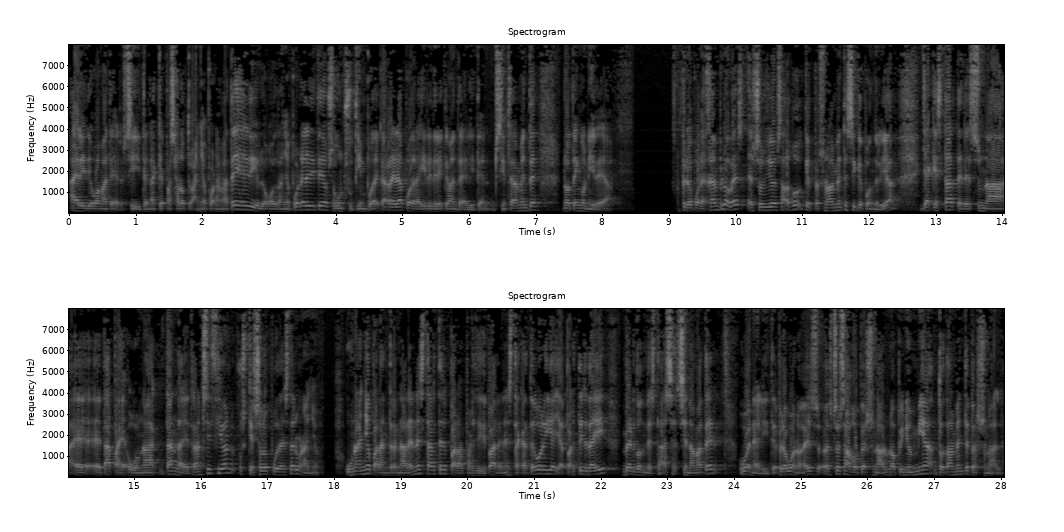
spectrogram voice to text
a élite o amateur. Si tendrá que pasar otro año por amateur y luego otro año por élite o según su tiempo de carrera podrá ir directamente a élite. Sinceramente, no tengo ni idea. Pero, por ejemplo, ¿ves? Eso yo es algo que personalmente sí que pondría, ya que Starter es una eh, etapa o una tanda de transición, pues que solo puede estar un año. Un año para entrenar en Starter, para participar en esta categoría y a partir de ahí ver dónde estás, si en amateur o en élite. Pero bueno, esto es algo personal, una opinión mía totalmente personal.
